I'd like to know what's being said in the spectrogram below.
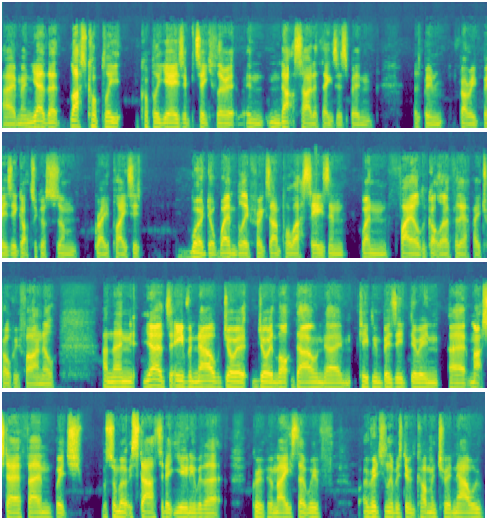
Um, and yeah, the last couple of couple of years in particular in, in that side of things has been has been very busy. Got to go to some great places. Worked at Wembley, for example, last season when Fylde got there for the FA Trophy final. And then, yeah, even now during, during lockdown, um, keeping busy doing uh, Matchday FM, which was something that we started at uni with a group of mates that we've originally was doing commentary. And now we've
